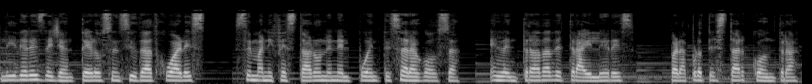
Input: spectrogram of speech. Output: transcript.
líderes de llanteros en Ciudad Juárez, se manifestaron en el puente Zaragoza, en la entrada de tráileres, para protestar contra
